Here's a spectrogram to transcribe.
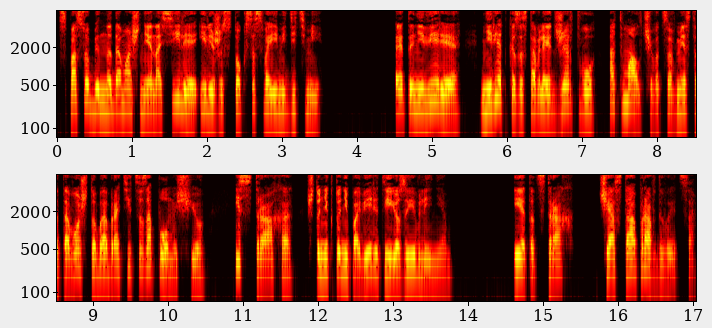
способен на домашнее насилие или жесток со своими детьми. Это неверие нередко заставляет жертву отмалчиваться вместо того, чтобы обратиться за помощью, из страха, что никто не поверит ее заявлениям. И этот страх часто оправдывается.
